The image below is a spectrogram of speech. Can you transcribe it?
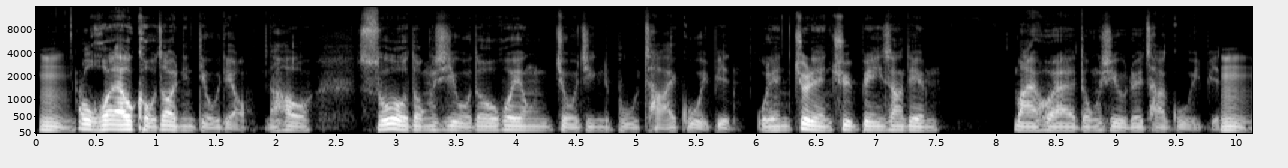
嗯，我回来我口罩已经丢掉，然后所有东西我都会用酒精的布擦过一遍，我连就连去便利商店买回来的东西我都会擦过一遍。嗯，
